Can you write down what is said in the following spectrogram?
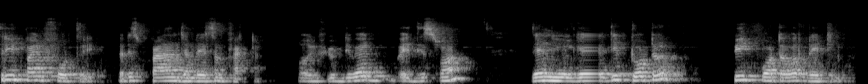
3.43 that is panel generation factor. So if you divide by this one then you will get the total peak watt hour rating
